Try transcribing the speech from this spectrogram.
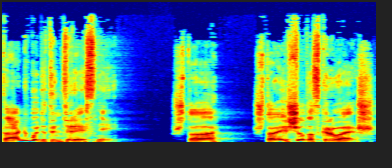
Так будет интересней. Что? Что еще ты скрываешь?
